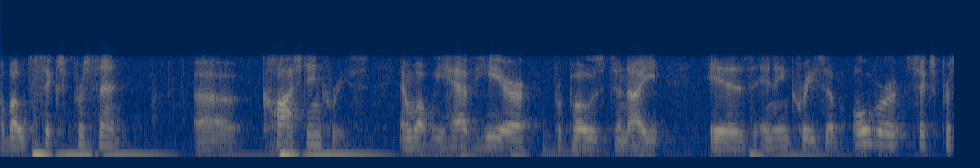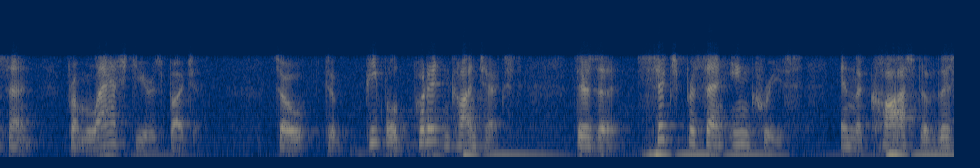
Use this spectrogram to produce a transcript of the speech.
about six percent uh, cost increase. And what we have here proposed tonight is an increase of over six percent from last year's budget. So to people, put it in context, there's a six percent increase in the cost of this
